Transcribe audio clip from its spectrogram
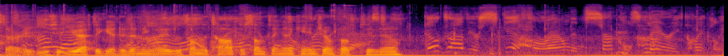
Sorry, you should, you have to get it anyways. It's on the top of something I can't jump up to now. Go drive your skiff around in circles very quickly.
